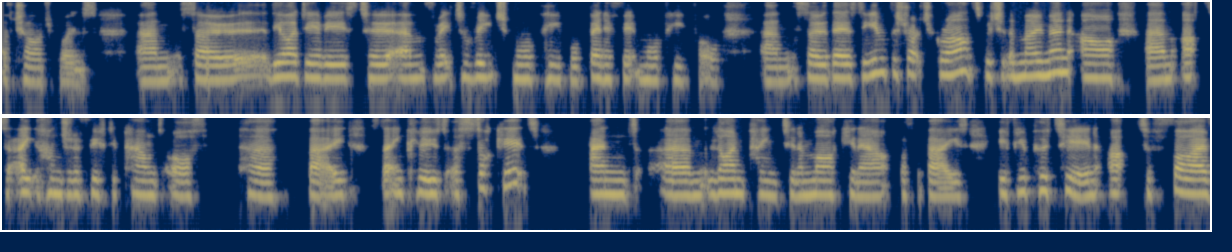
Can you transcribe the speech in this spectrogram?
of charge points. Um, so the idea is to um, for it to reach more people, benefit more people. Um, so there's the infrastructure grants, which at the moment are um, up to £850 off per bay. So that includes a socket and um, line painting and marking out of the bays. If you put in up to five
